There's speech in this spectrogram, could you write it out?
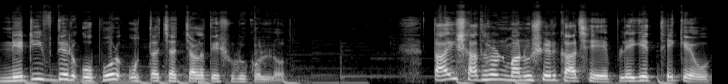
নেটিভদের ওপর অত্যাচার চালাতে শুরু করল। তাই সাধারণ মানুষের কাছে প্লেগের থেকেও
